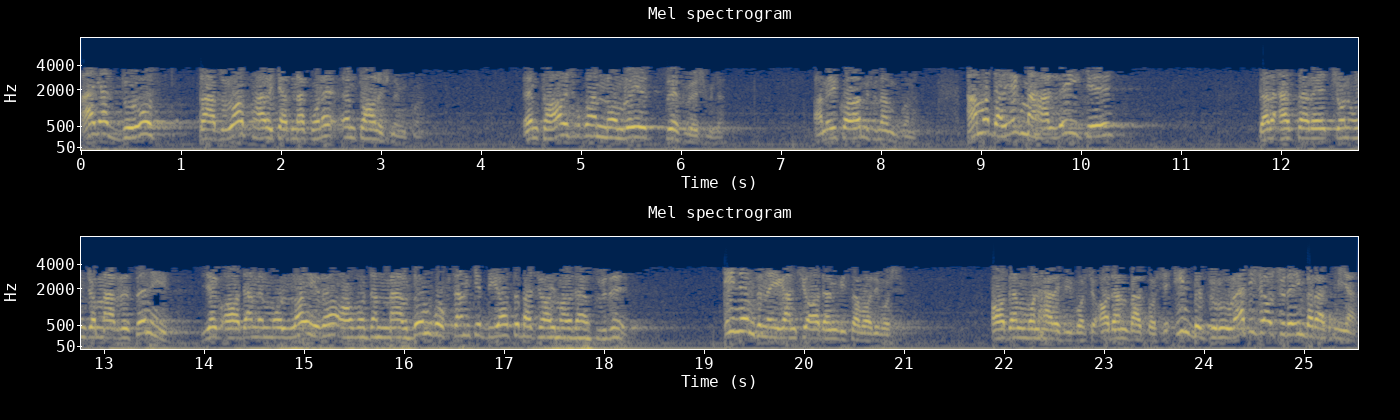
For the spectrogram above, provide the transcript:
اگر درست قدرات حرکت نکنه امتحانش نمی‌کنه. امتحانش بکنن نمره صفر بهش میدن همه کارا می‌تونن بکنن. اما در یک محله ای که در اثر چون اونجا مدرسه نیست یک آدم ملایی را آوردن مردم گفتن که بیا تو بچه های ما درس بده. این نمی‌تونه یک همچی آدم بی سوادی باشه. آدم منحرفی باشه آدم بد باشه. این به ضرورت ایجاد شده این به رسمیت.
